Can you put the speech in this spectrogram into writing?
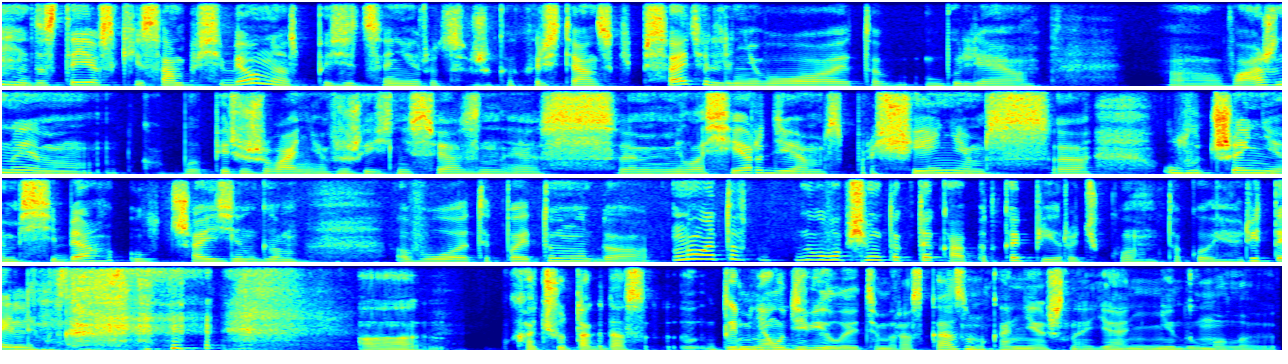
Достоевский сам по себе у нас позиционируется же как христианский писатель. Для него это были Э, важные как бы, переживания в жизни, связанные с милосердием, с прощением, с улучшением себя, улучшайзингом. Вот, и поэтому, да. Ну, это, ну, в общем-то, такая под копирочку, такой ритейлинг. А, хочу тогда... Ты меня удивила этим рассказом, конечно. Я не думала,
